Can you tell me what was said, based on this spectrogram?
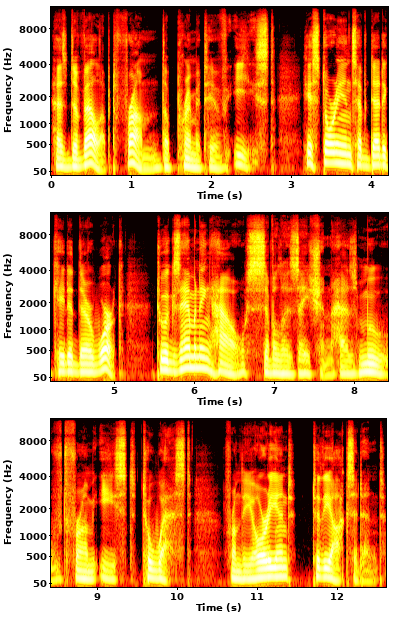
has developed from the primitive East, historians have dedicated their work to examining how civilization has moved from east to west, from the Orient to the Occident.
